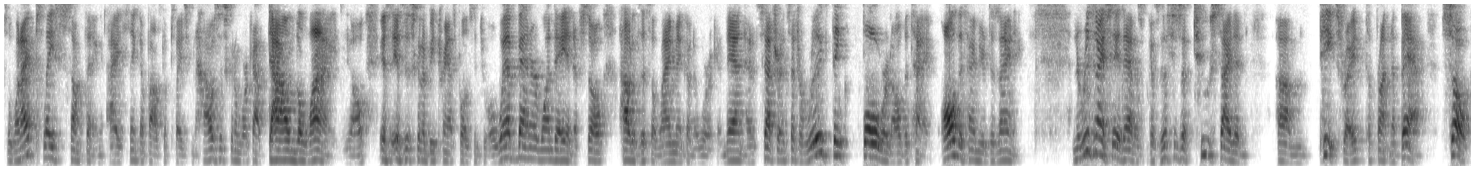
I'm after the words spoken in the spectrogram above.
So when I place something, I think about the placement. How is this going to work out down the line? You know, is is this going to be transposed into a web banner one day, and if so, how does this alignment going to work, and then, and et cetera, et cetera. Really think forward all the time, all the time you're designing. And the reason I say that is because this is a two-sided um, piece, right? It's a front and a back. So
